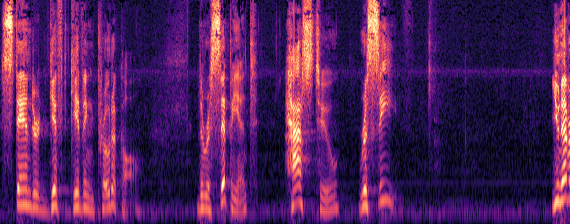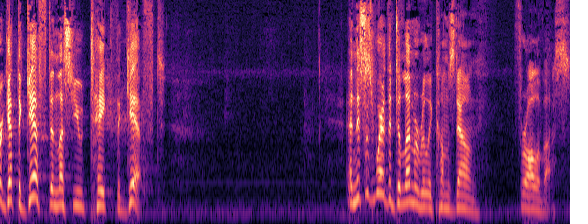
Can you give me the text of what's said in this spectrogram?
standard gift giving protocol. The recipient has to receive. You never get the gift unless you take the gift. And this is where the dilemma really comes down for all of us.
